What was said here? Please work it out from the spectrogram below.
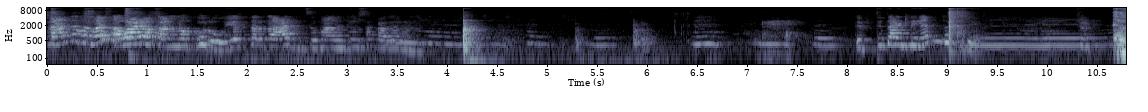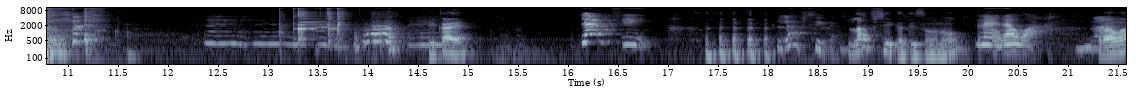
शांत बस वाढवा काम नको करू. एक तर आधीच माझा दिवस सकाळ झाला. आणली का ना दुसरी? हे काय? लापशी. का? लापशी का ती सोनू? नाही रवा. रवा?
